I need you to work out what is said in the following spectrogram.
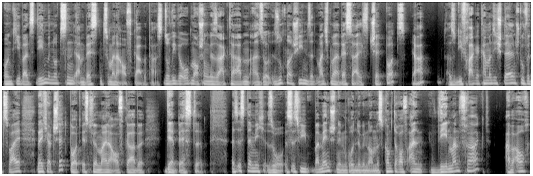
und jeweils den benutzen, der am besten zu meiner Aufgabe passt. So wie wir oben auch schon gesagt haben, also Suchmaschinen sind manchmal besser als Chatbots, ja. Also die Frage kann man sich stellen. Stufe zwei: welcher Chatbot ist für meine Aufgabe der beste? Es ist nämlich so, es ist wie bei Menschen im Grunde genommen. Es kommt darauf an, wen man fragt, aber auch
